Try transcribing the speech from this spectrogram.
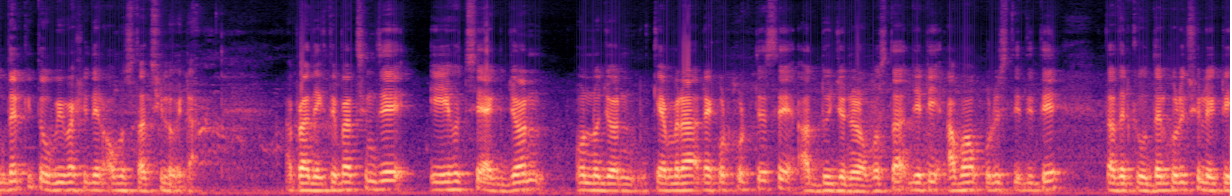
উদ্ধারকৃত অভিবাসীদের অবস্থা ছিল এটা। আপনারা দেখতে পাচ্ছেন যে এ হচ্ছে একজন, অন্যজন ক্যামেরা রেকর্ড করতেছে আর দুইজনের অবস্থা যেটি আবহাওয়া পরিস্থিতিতে তাদেরকে উদ্ধার করেছিল একটি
